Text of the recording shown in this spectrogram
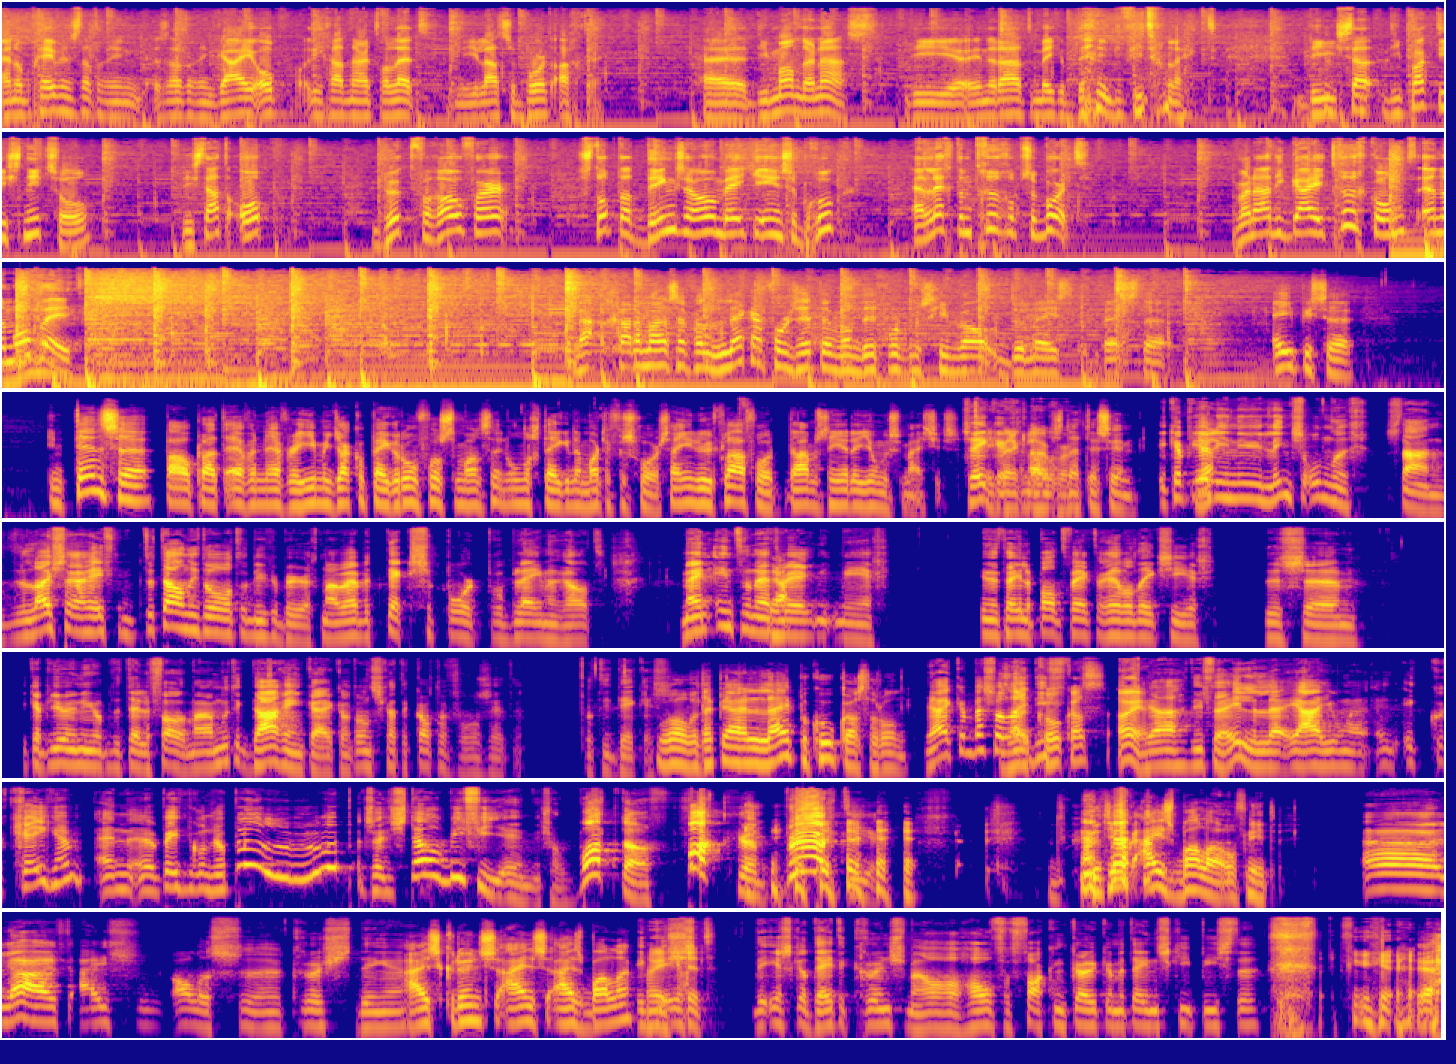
En op een gegeven moment staat er een, er een guy op, die gaat naar het toilet. En die laat zijn bord achter. Eh, die man daarnaast, die eh, inderdaad een beetje op Danny DeVito lijkt. Die, die pakt die schnitzel, die staat op, bukt voorover, stopt dat ding zo een beetje in zijn broek en legt hem terug op zijn bord. Waarna die guy terugkomt en hem opeet. Nou, ga er maar eens even lekker voor zitten, want dit wordt misschien wel de meest beste, epische, intense Powerpraat ever and ever. Hier met Jacco Peek, Ron Vostermans en ondergetekende Martin Verschoor. Zijn jullie er klaar voor, dames en heren, jongens en meisjes? Ik ben Zeker. er klaar Alles voor. Ik heb Ja? jullie nu linksonder staan. De luisteraar heeft totaal niet door wat er nu gebeurt. Maar we hebben tech support problemen gehad. Mijn internet Ja. werkt niet meer. In het hele pand werkt er helemaal niks hier. Dus ehm, ik heb jullie nu op de telefoon. Maar dan moet ik daarin kijken, want anders gaat de kat ervoor zitten. Dat die dik is. Wow, wat heb jij een lijpe koelkast, Ron. Ja, ik heb best wel... Is een koelkast? Oh ja. Ja, die heeft een hele... Ja, jongen. Ik kreeg hem en eh, opeens begon zo... En zei hij, stel wifi in. Ik zo, what the fuck gebeurt hier? Doet hij ook ijsballen of niet? Eh, ja, hij heeft ijs, alles, eh, crush, dingen. IJscrunch, ijs, ijsballen. Ik Oh de, eerste, shit. de eerste keer deed ik crunch, mijn hal- halve fucking keuken meteen een skipiste. Ja.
